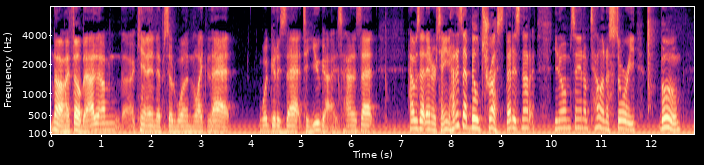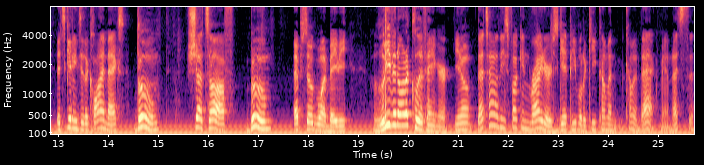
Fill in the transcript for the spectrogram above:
No, I felt bad. I'm I can't end episode one like that. What good is that to you guys? How does that? How is that entertaining? How does that build trust? That is not a. You know what I'm saying? I'm telling a story. Boom. It's getting to the climax. Boom shuts off. Boom, episode one, baby. Leave it on a cliffhanger. You know, that's how these fucking writers get people to keep coming coming back, man. That's the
